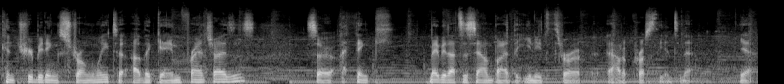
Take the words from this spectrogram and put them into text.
contributing strongly to other game franchises. So I think maybe that's a soundbite that you need to throw out across the internet. Yeah.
